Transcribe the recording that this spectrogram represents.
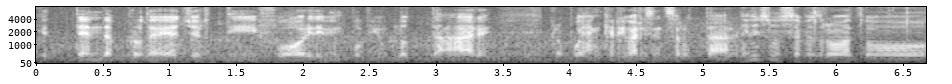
che tende a proteggerti, fuori devi un po' più lottare però puoi anche arrivare senza lottare. E mi sono sempre trovato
